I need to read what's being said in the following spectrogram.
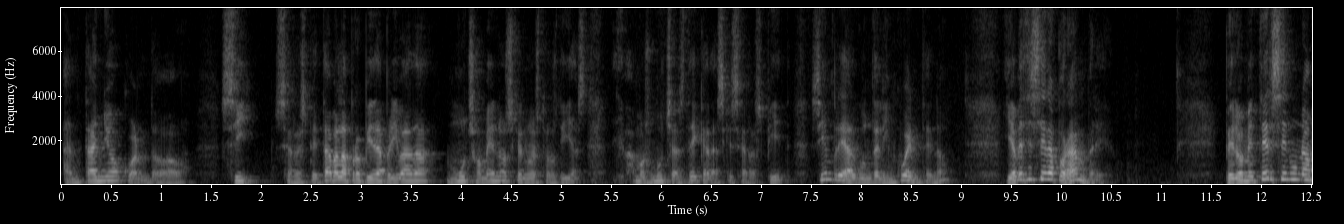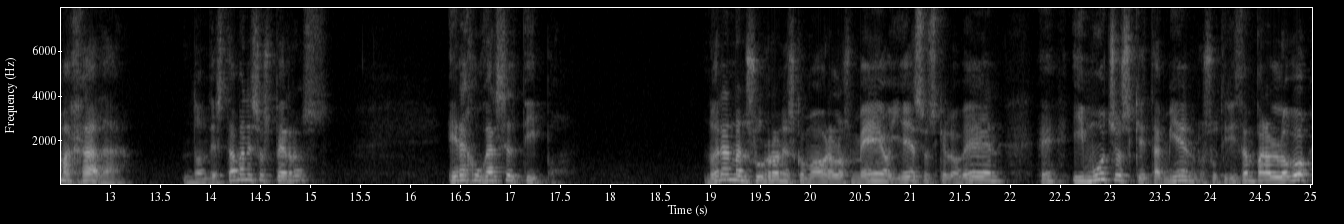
Antaño, cuando sí, se respetaba la propiedad privada, mucho menos que en nuestros días. Llevamos muchas décadas que se respeta. Siempre hay algún delincuente, ¿no? Y a veces era por hambre. Pero meterse en una majada donde estaban esos perros era jugarse el tipo. No eran mansurrones como ahora los meo y esos que lo ven, ¿eh? y muchos que también los utilizan para el lobo,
